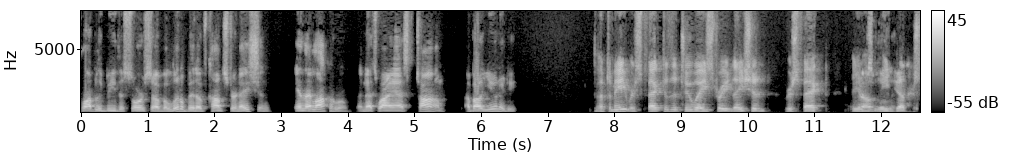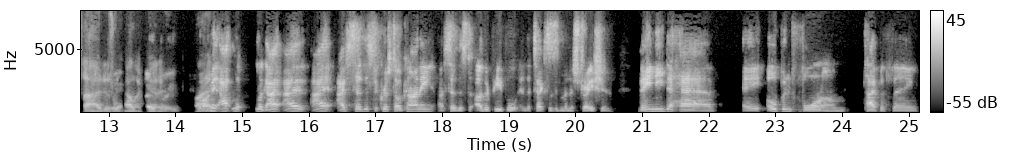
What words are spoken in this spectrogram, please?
probably be the source of a little bit of consternation in that locker room. And that's why I asked Tom about unity. But to me, respect is a two way street. They should respect you know Absolutely. each other's side is what I look I at it. I mean, I, look, look, I, I, I, I've said this to Chris Connie. I've said this to other people in the Texas administration. They need to have a open forum type of thing.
